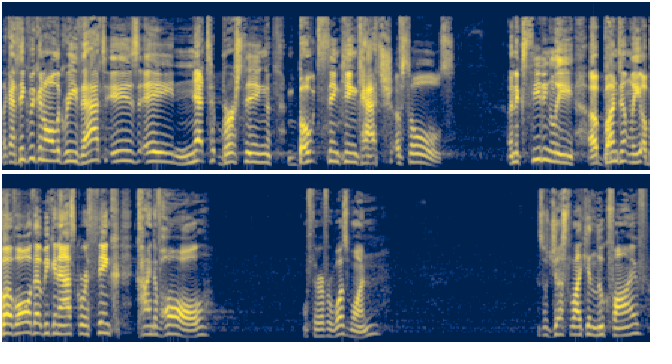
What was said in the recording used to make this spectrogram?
Like, I think we can all agree that is a net bursting, boat sinking catch of souls. An exceedingly abundantly, above all that we can ask or think, kind of haul. If there ever was one. And so, just like in Luke 5,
